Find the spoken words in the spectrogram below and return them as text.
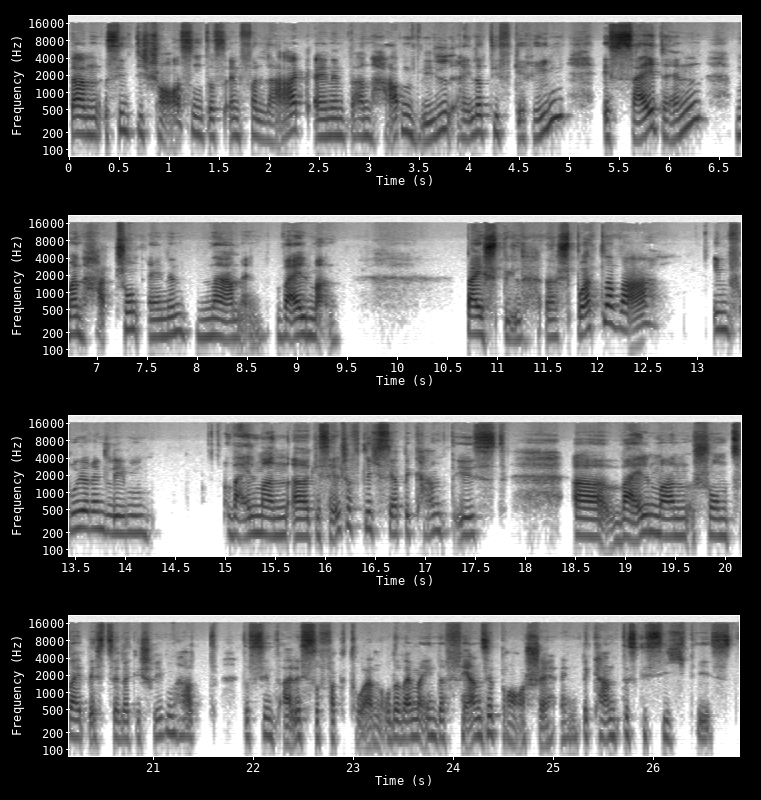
dann sind die Chancen, dass ein Verlag einen dann haben will, relativ gering. Es sei denn, man hat schon einen Namen, weil man Beispiel äh, Sportler war im früheren Leben, weil man äh, gesellschaftlich sehr bekannt ist, äh, weil man schon zwei Bestseller geschrieben hat. Das sind alles so Faktoren. Oder weil man in der Fernsehbranche ein bekanntes Gesicht ist.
